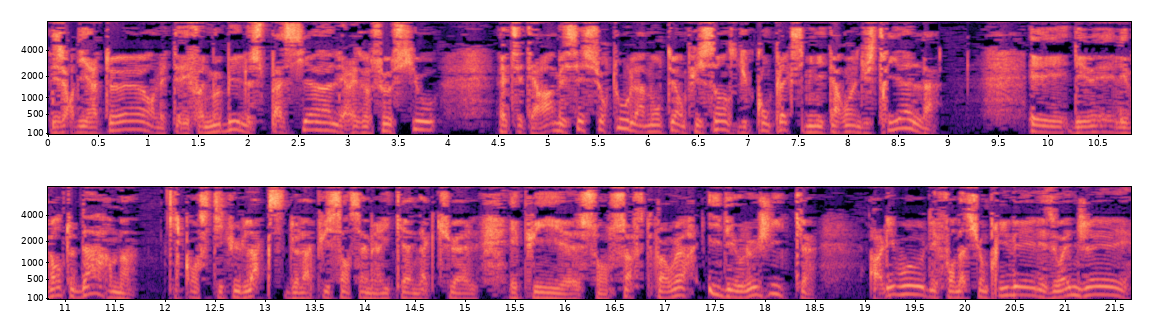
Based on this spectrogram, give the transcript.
Les ordinateurs, les téléphones mobiles, le spatial, les réseaux sociaux, etc. Mais c'est surtout la montée en puissance du complexe militaro-industriel et les ventes d'armes qui constituent l'axe de la puissance américaine actuelle, et puis euh, son soft power idéologique, Hollywood, les fondations privées, les ONG,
